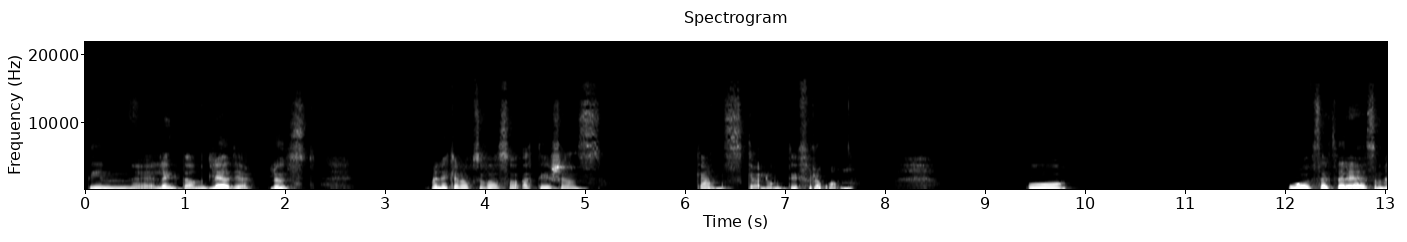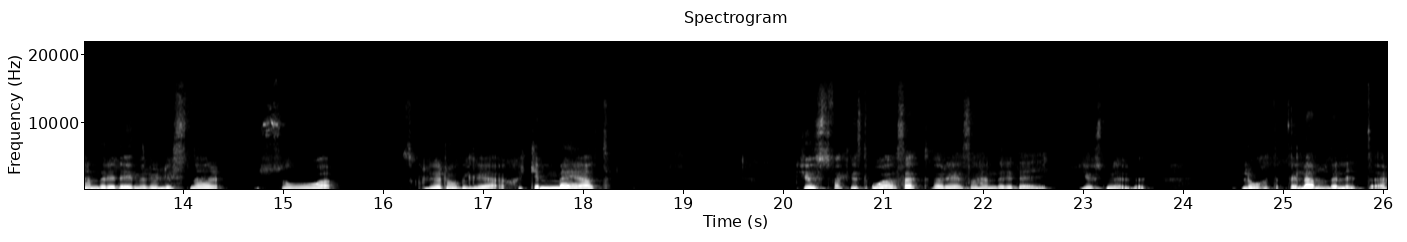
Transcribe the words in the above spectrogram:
din eh, längtan, glädje, lust men det kan också vara så att det känns ganska långt ifrån. Och oavsett vad det är som händer i dig när du lyssnar så skulle jag då vilja skicka med att just faktiskt oavsett vad det är som händer i dig just nu, låt det landa lite.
